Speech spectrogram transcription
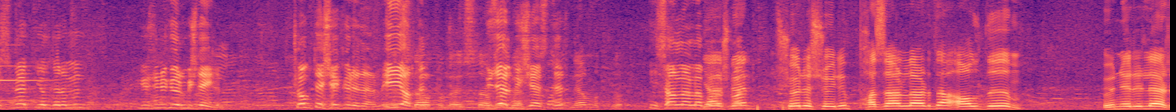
İsmet Yıldırım'ın yüzünü görmüş değilim. Çok teşekkür ederim. İyi yaptın. Estağfurullah, estağfurullah. Güzel bir jesttir. Ne mutlu. İnsanlarla Yani buluşmak. ben şöyle söyleyeyim. Pazarlarda aldığım öneriler,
